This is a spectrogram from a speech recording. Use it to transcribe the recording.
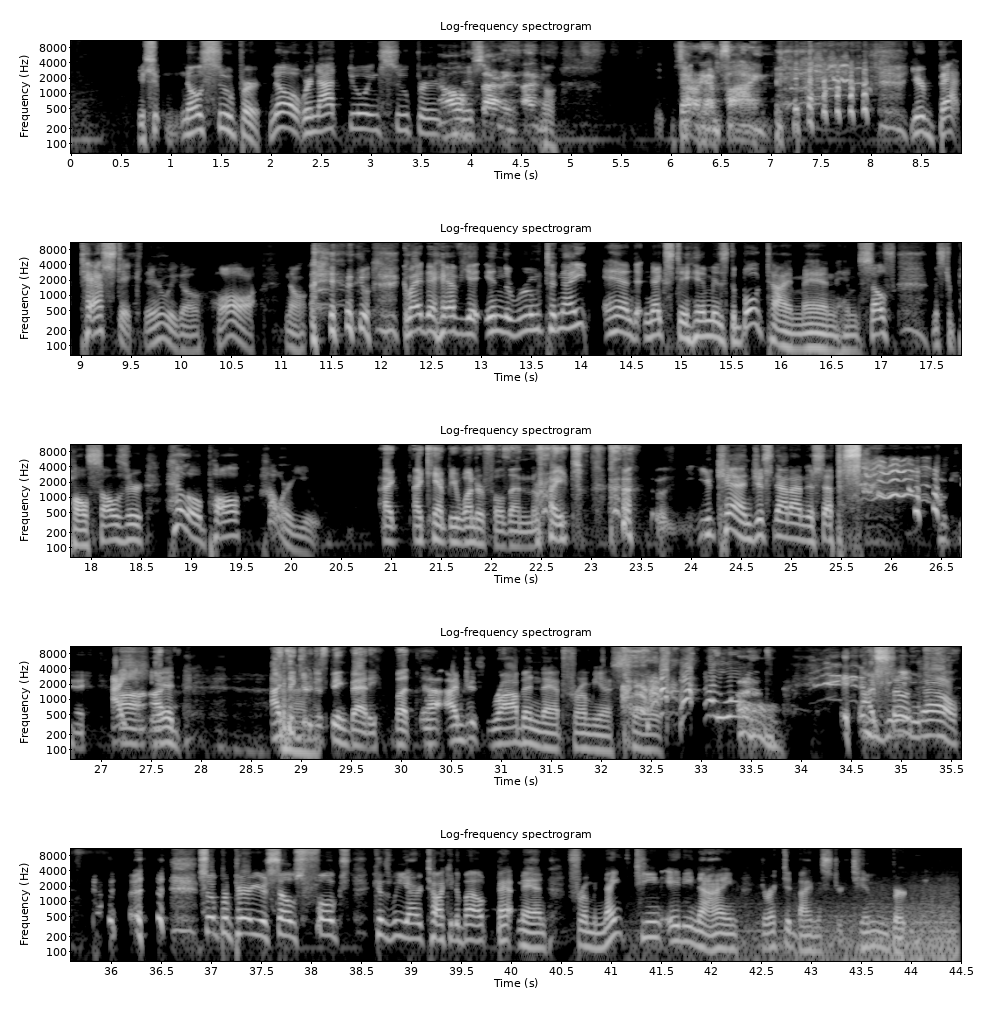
You're su- no super. No, we're not doing super. No, this- sorry. I'm No. sorry. I'm fine. You're batastic. There we go. Oh, no. Glad to have you in the room tonight. And next to him is the bow tie man himself, Mr. Paul Salzer. Hello, Paul. How are you? I, I can't be wonderful then, right? You can, just not on this episode. okay. I Uh, kid. I think you're just being batty, but Uh, I'm just robbing that from you. So, I love it. I'm so, doing well. so prepare yourselves, folks, because we are talking about Batman from 1989, directed by Mr. Tim Burton.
